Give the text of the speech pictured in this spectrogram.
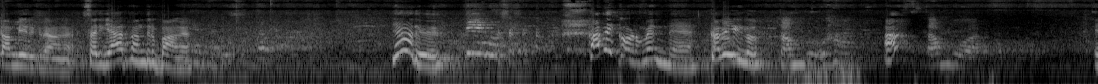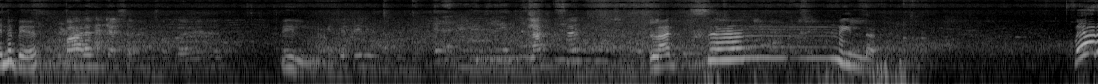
தம்பி இருக்கிறாங்க. சரி யார் வந்திருப்பாங்க யாரு? கதை காணும் என்ன? கவிங்க என்ன பேர்? பாரதி கேசவன் சொல்றாரு. இல்ல. லக்ஷன் லட்சன். இல்ல. வேற?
